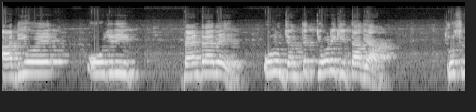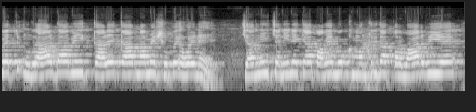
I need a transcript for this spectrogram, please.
ਆਡੀਓ ਹੈ, ਉਹ ਜਿਹੜੀ ਪੈਨ ਡਰਾਈਵ ਹੈ, ਉਹਨੂੰ ਜਨਤਕ ਕਿਉਂ ਨਹੀਂ ਕੀਤਾ ਗਿਆ? ਉਸ ਵਿੱਚ ਉਂਗਰਾਲ ਦਾ ਵੀ ਕਾਲੇ ਕਾਰਨਾਮੇ ਛੁਪੇ ਹੋਏ ਨੇ। ਚਰਨੀ ਚੰਨੀ ਨੇ ਕਿਹਾ, ਭਾਵੇਂ ਮੁੱਖ ਮੰਤਰੀ ਦਾ ਪਰਿਵਾਰ ਵੀ ਹੈ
